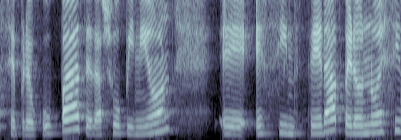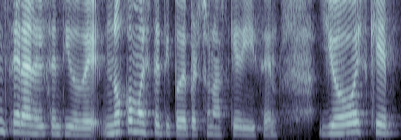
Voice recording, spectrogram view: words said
se preocupa, te da su opinión, eh, es sincera, pero no es sincera en el sentido de, no como este tipo de personas que dicen, yo es que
